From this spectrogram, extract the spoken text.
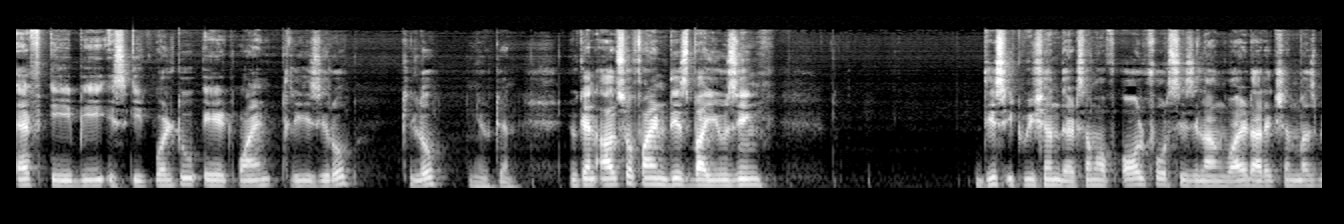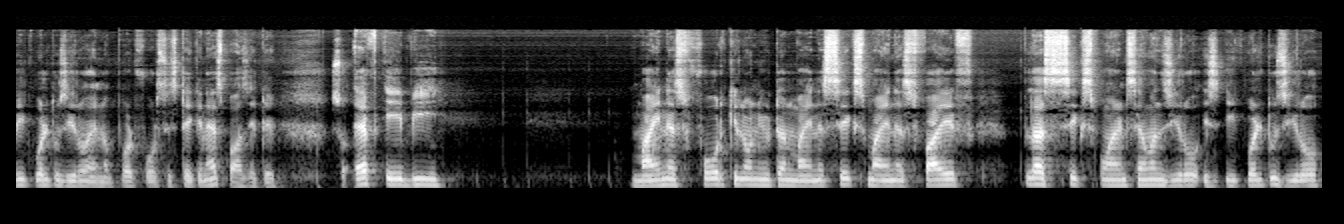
FAB is equal to 8.30 kilo Newton. You can also find this by using this equation that sum of all forces along y direction must be equal to 0 and upward force is taken as positive. So FAB minus 4 kilonewton minus 6 minus 5 plus 6.70 is equal to 0.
